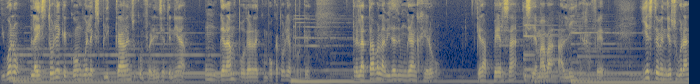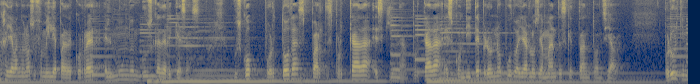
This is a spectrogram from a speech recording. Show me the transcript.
Y bueno, la historia que Conwell explicaba en su conferencia tenía un gran poder de convocatoria porque relataba la vida de un granjero que era persa y se llamaba Ali Jafet. Y este vendió su granja y abandonó a su familia para recorrer el mundo en busca de riquezas. Buscó por todas partes, por cada esquina, por cada escondite, pero no pudo hallar los diamantes que tanto ansiaba. Por último,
